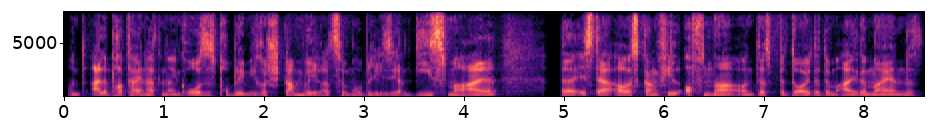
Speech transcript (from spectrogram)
Und alle Parteien hatten ein großes Problem, ihre Stammwähler zu mobilisieren. Diesmal äh, ist der Ausgang viel offener und das bedeutet im Allgemeinen, dass,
